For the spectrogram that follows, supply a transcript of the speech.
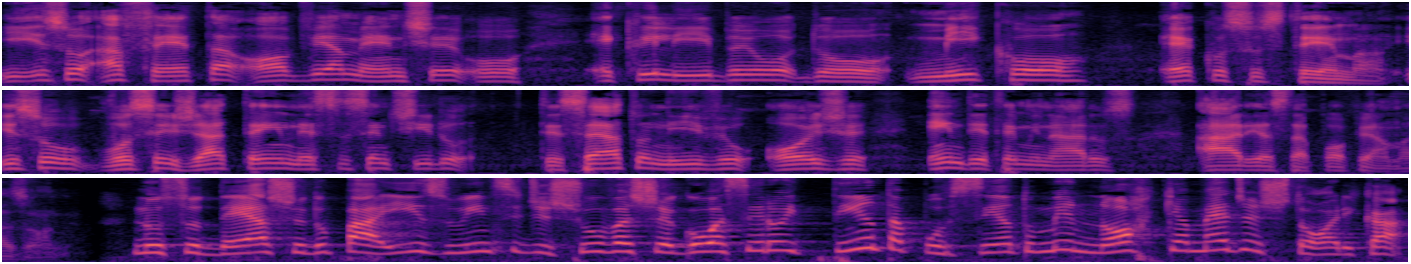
e isso afeta, obviamente, o equilíbrio do microecossistema. Isso você já tem, nesse sentido, de certo nível, hoje, em determinadas áreas da própria Amazônia. No sudeste do país, o índice de chuva chegou a ser 80% menor que a média histórica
